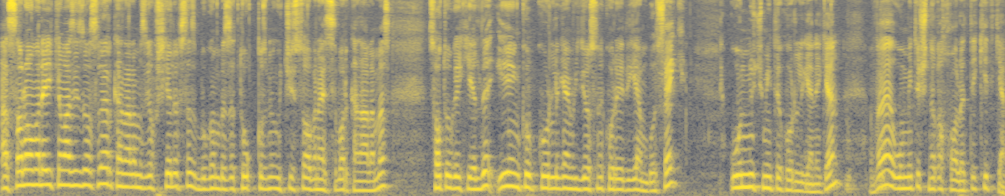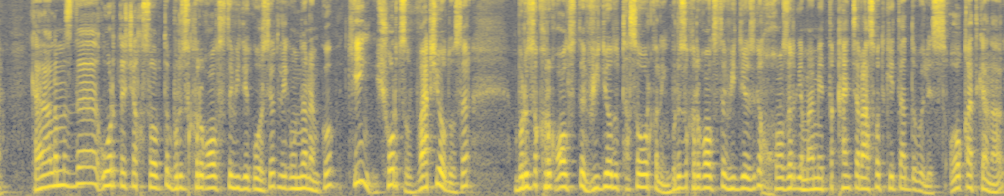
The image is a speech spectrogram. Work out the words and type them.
assalomu alaykum aziz do'stlar. Kanalimizga xush kelibsiz. Bugun bizni 9300 ta obunachisi bor kanalimiz sotuvga keldi. Eng ko'p ko'rilgan videosini ko'radigan bo'lsak 13 mingta ko'rilgan ekan va 10 mingta shunaqa holatda ketgan. Kanalimizda o'rtacha hisobda 146 ta video ko'rsatyapti lekin undan ham ko'p. Keng shorts вообще yo'q do'stlar. 146 ta videoni tasavvur qiling. 146 ta videongizga hozirgi momentda qancha rasxod ketadi deb o'ylaysiz. Ovqat kanal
